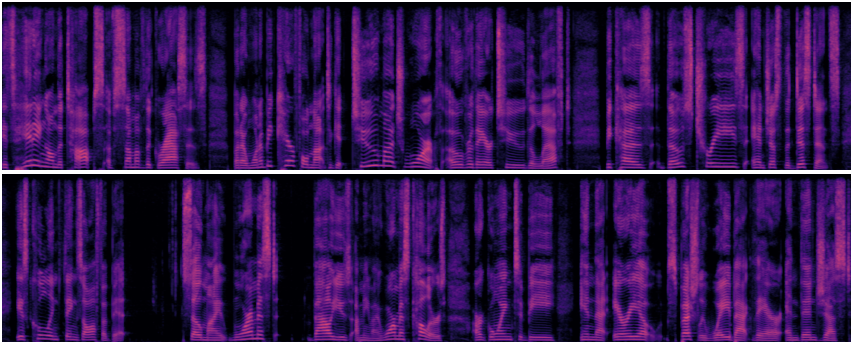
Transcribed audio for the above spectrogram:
It's hitting on the tops of some of the grasses, but I want to be careful not to get too much warmth over there to the left because those trees and just the distance is cooling things off a bit. So my warmest values, I mean, my warmest colors are going to be in that area, especially way back there, and then just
